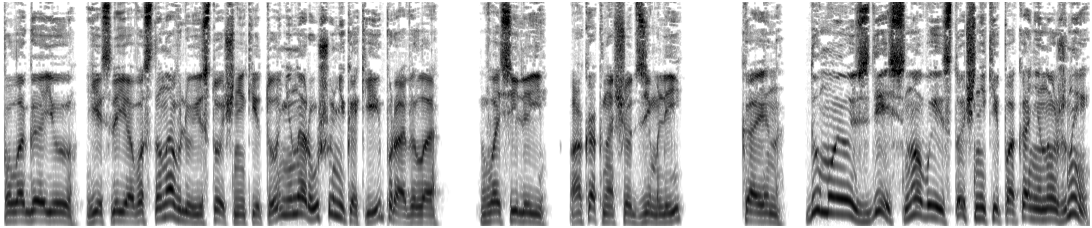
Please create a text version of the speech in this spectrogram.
полагаю, если я восстановлю источники, то не нарушу никакие правила. Василий, а как насчет Земли? Каин, думаю, здесь новые источники пока не нужны.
